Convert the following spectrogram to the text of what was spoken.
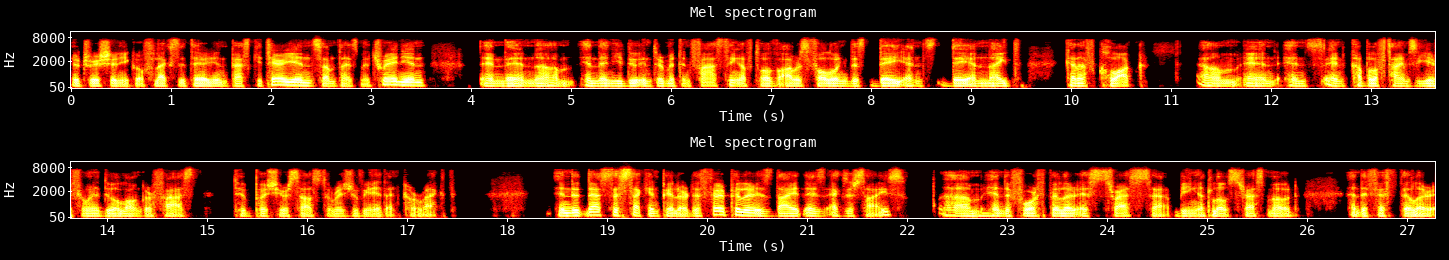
nutrition. You go flexitarian, pescatarian, sometimes Mediterranean. And then, um, and then you do intermittent fasting of 12 hours following this day and day and night kind of clock. Um, and, and, and a couple of times a year if you want to do a longer fast to push yourselves to rejuvenate and correct. And that's the second pillar. The third pillar is diet, is exercise, um, mm-hmm. and the fourth pillar is stress, uh, being at low stress mode, and the fifth pillar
